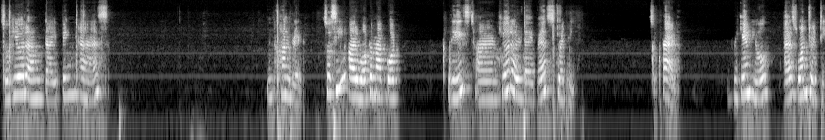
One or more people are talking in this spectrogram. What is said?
So here I'm typing as 100. So see our watermark got raised and here I'll type as 20. So add. We came here as 120.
